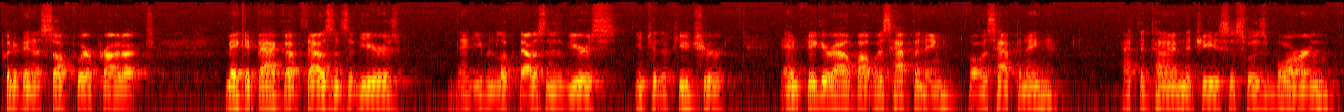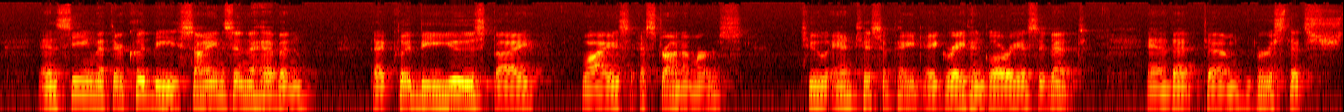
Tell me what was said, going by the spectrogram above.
put it in a software product, make it back up thousands of years, and even look thousands of years into the future, and figure out what was happening, what was happening at the time that Jesus was born, and seeing that there could be signs in the heaven that could be used by wise astronomers to anticipate a great and glorious event. And that um, verse that's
